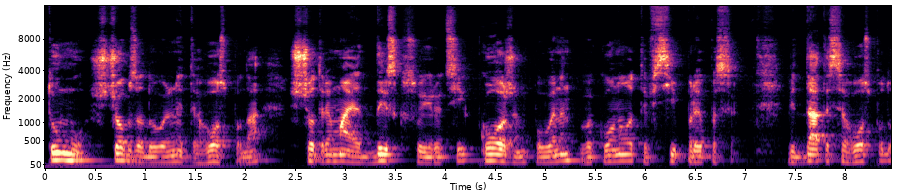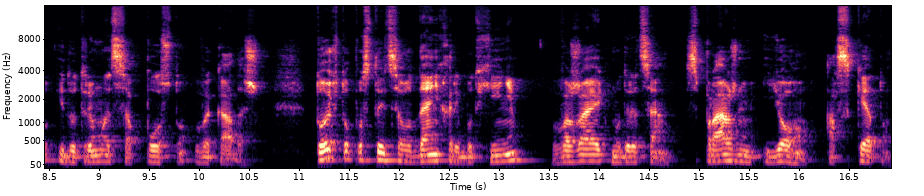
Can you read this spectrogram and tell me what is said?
Тому, щоб задовольнити Господа, що тримає диск в своїй руці, кожен повинен виконувати всі приписи, віддатися Господу і дотримуватися посту в Екадаш. Той, хто поститься в день Харібутхіні, вважають мудрецем, справжнім йогом, аскетом,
